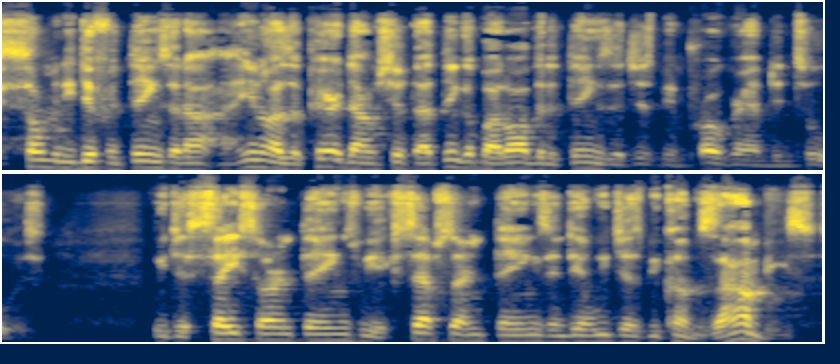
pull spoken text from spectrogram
So many different things that I, you know, as a paradigm shift, I think about all of the things that just been programmed into us. We just say certain things, we accept certain things, and then we just become zombies.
